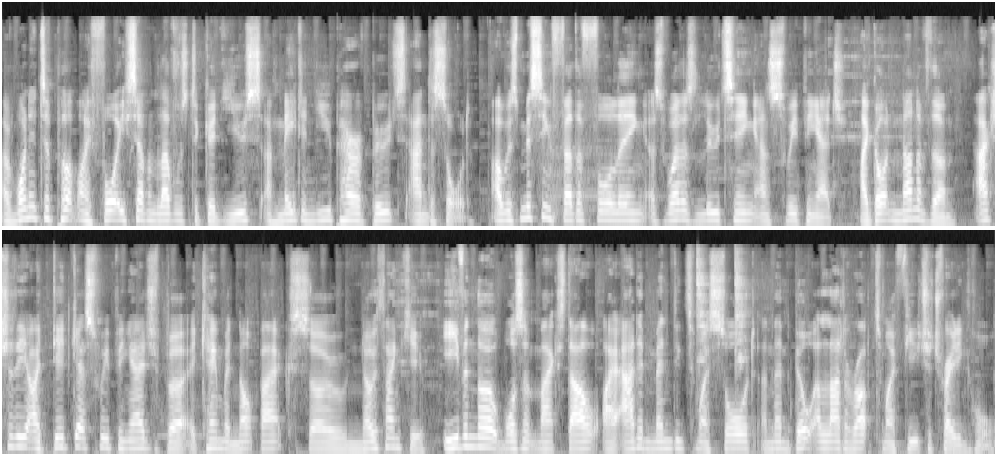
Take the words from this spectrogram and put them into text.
I wanted to put my 47 levels to good use and made a new pair of boots and a sword. I was missing feather falling as well as looting and sweeping edge. I got none of them. Actually, I did get sweeping edge, but it came with knockback, so no thank you. Even though it wasn't maxed out, I added mending to my sword and then built a ladder up to my future trading hall.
